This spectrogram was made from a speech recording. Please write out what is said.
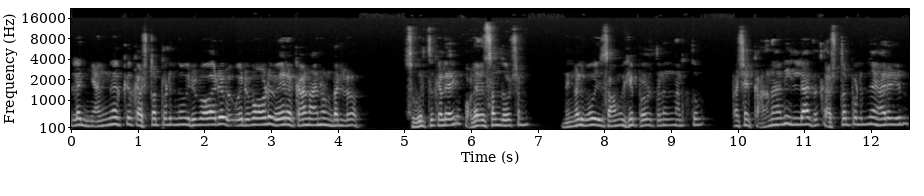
അല്ല ഞങ്ങൾക്ക് കഷ്ടപ്പെടുന്ന ഒരുപാട് ഒരുപാട് പേരെ കാണാനുണ്ടല്ലോ. സുഹൃത്തുക്കളെ വളരെ സന്തോഷം. നിങ്ങൾ ഈ സാമൂഹ്യ പ്രവർത്തനം നടത്തും. പക്ഷെ കാണാനില്ലാത്ത കഷ്ടപ്പെടുന്ന ആരെയും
